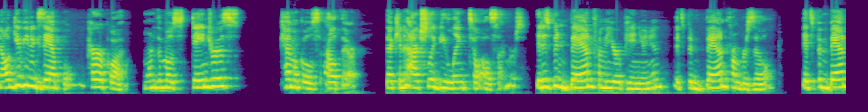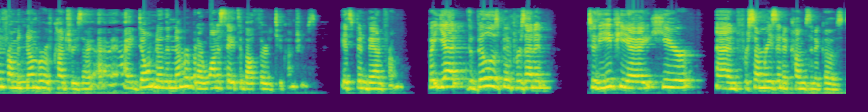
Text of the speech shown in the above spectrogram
Now, I'll give you an example. Paraquat, one of the most dangerous chemicals out there that can actually be linked to Alzheimer's. It has been banned from the European Union. It's been banned from Brazil. It's been banned from a number of countries. I, I, I don't know the number, but I want to say it's about 32 countries. It's been banned from. But yet the bill has been presented to the EPA here, and for some reason it comes and it goes.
